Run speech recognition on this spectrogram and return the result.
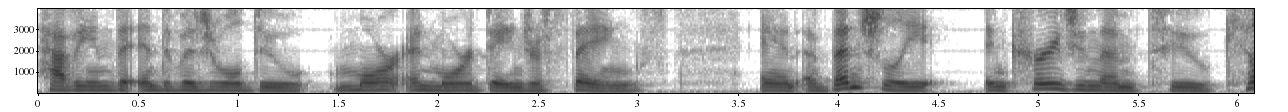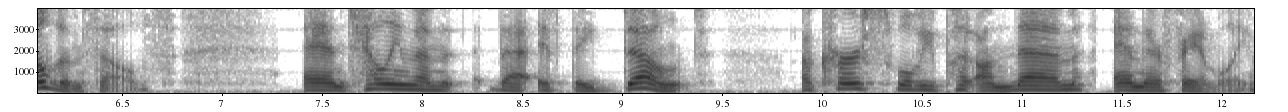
having the individual do more and more dangerous things, and eventually encouraging them to kill themselves, and telling them that if they don't, a curse will be put on them and their family.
